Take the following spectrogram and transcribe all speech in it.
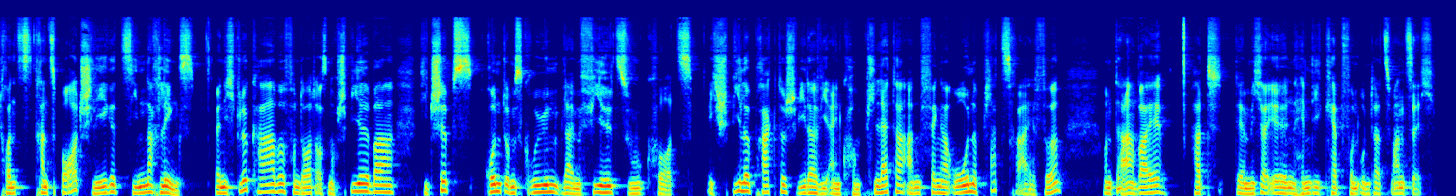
Trans Transportschläge ziehen nach links. Wenn ich Glück habe, von dort aus noch spielbar. Die Chips rund ums Grün bleiben viel zu kurz. Ich spiele praktisch wieder wie ein kompletter Anfänger ohne Platzreife und dabei hat der Michael ein Handicap von unter 20.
